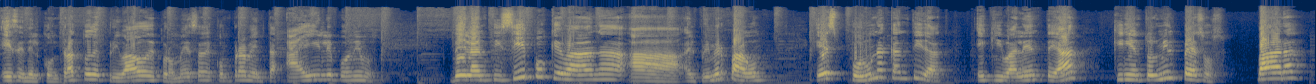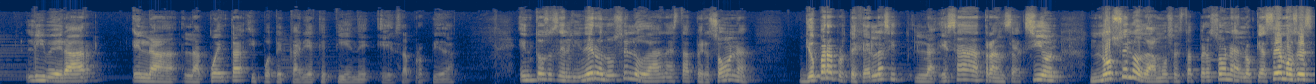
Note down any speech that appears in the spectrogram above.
es en el contrato de privado de promesa de compra-venta, ahí le ponemos del anticipo que van a, el primer pago es por una cantidad equivalente a 500 mil pesos para liberar la, la, cuenta hipotecaria que tiene esa propiedad. Entonces el dinero no se lo dan a esta persona. Yo para proteger esa transacción no se lo damos a esta persona. Lo que hacemos es,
